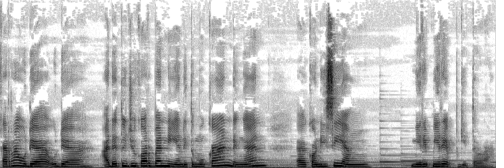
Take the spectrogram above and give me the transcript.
karena udah udah ada tujuh korban nih yang ditemukan dengan eh, kondisi yang mirip-mirip gitu lah.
